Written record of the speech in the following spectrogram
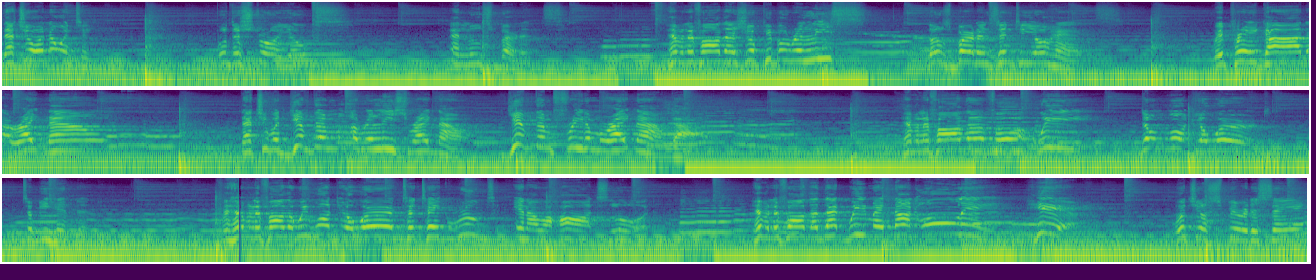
that your anointing will destroy yokes and loose burdens. Heavenly Father, as your people release those burdens into your hands, we pray, God, right now that you would give them a release right now. Give them freedom right now, God. Heavenly Father, for we don't want your word to be hindered. But Heavenly Father, we want your word to take root in our hearts, Lord. Heavenly Father, that we may not only hear what your spirit is saying,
